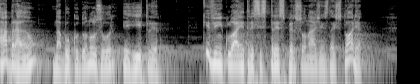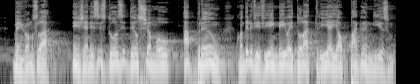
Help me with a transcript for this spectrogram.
Abraão, Nabucodonosor e Hitler. Que vínculo há entre esses três personagens da história? Bem, vamos lá. Em Gênesis 12, Deus chamou Abrão quando ele vivia em meio à idolatria e ao paganismo.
